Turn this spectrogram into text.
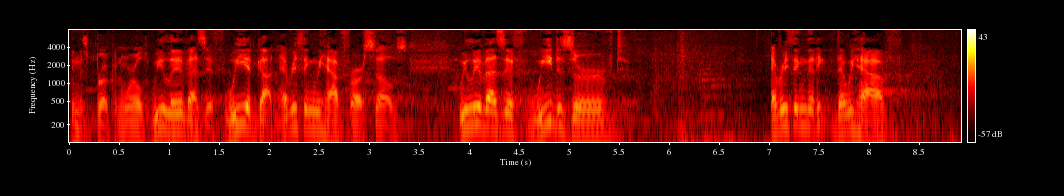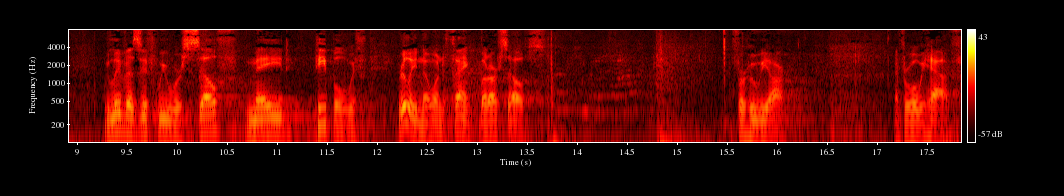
in this broken world. We live as if we had gotten everything we have for ourselves. We live as if we deserved everything that, he, that we have, we live as if we were self made people with really no one to thank but ourselves for who we are and for what we have.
